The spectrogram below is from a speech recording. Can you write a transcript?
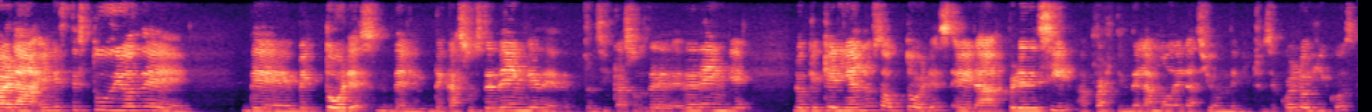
para en este estudio de, vectores de, casos de dengue, de, vectores y casos de dengue, lo que querían los autores era predecir, a partir de la modelación de nichos ecológicos,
